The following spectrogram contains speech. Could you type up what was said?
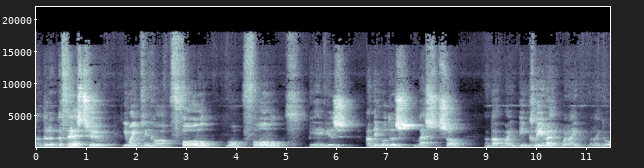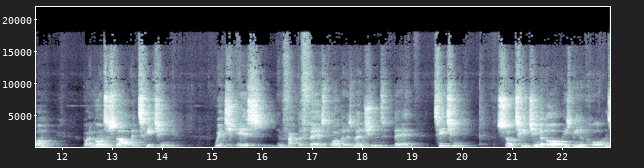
And the, the first two you might think are formal, more formal behaviours, and the others less so. And that might be clearer when I when I go on. But I'm going to start with teaching, which is in fact the first one that is mentioned there. Teaching. So teaching had always been important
